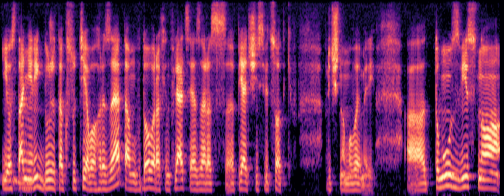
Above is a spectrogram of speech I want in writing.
І останній рік дуже так суттєво гризе. Там в доларах інфляція зараз е, 5-6% в річному вимірі. Тому, звісно,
